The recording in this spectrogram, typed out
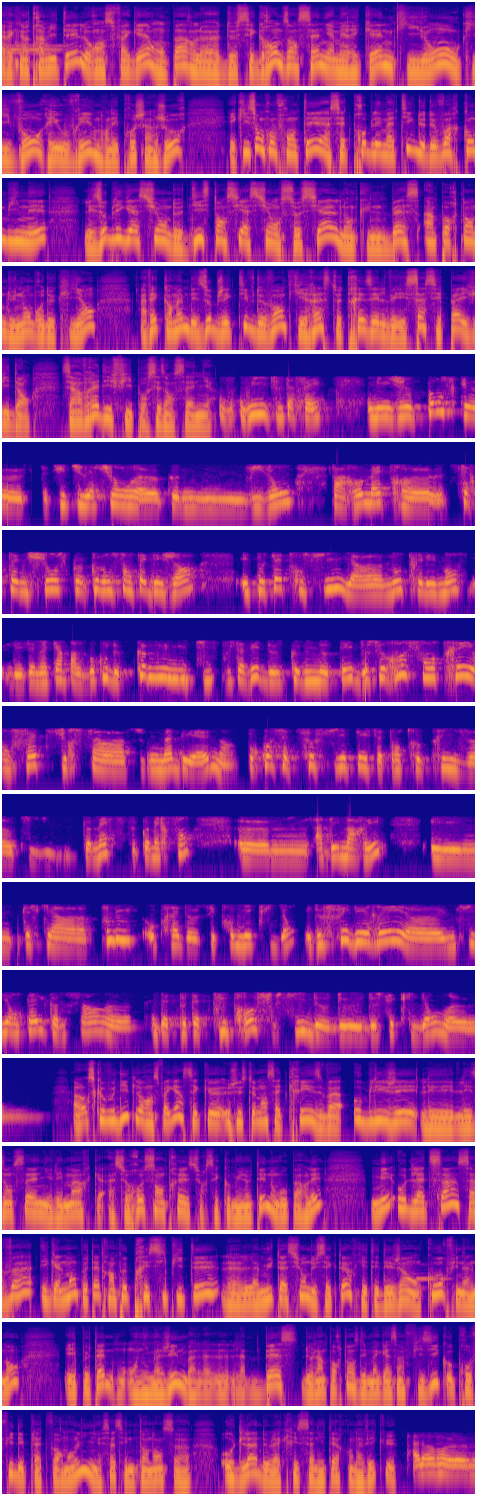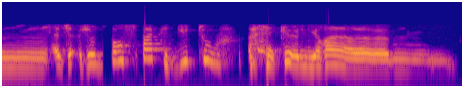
Avec notre invité, Laurence Faguer, on parle de ces grandes enseignes américaines qui ont ou qui vont réouvrir dans les prochains jours et qui sont confrontées à cette problématique de devoir combiner les obligations de distanciation sociale, donc une baisse importante du nombre de clients, avec quand même des objectifs de vente qui restent très élevés. Et ça, c'est pas évident. C'est un vrai défi pour ces enseignes. Oui, tout à fait. Mais je pense que cette situation euh, que nous vivons va remettre euh, certaines choses que, que l'on sentait déjà. Et peut-être aussi, il y a un autre élément, les Américains parlent beaucoup de community, vous savez, de communauté, de se recentrer en fait sur sa, son ADN. Pourquoi cette société, cette entreprise qui commerce, commerçant, euh, a démarré et qu'est-ce qui a plu auprès de ses premiers clients? Et de fédérer euh, une clientèle comme ça, euh, d'être peut-être plus proche aussi de, de, de ses clients. Alors, ce que vous dites, Laurence Fagar, c'est que justement cette crise va obliger les, enseignes et les marques à se recentrer sur ces communautés dont vous parlez. Mais au-delà de ça, ça va également peut-être un peu précipiter la, mutation du secteur qui était déjà en cours finalement. Et peut-être, on imagine, bah, la, baisse de l'importance des magasins physiques au profit des plateformes en ligne. Ça, c'est une tendance euh, au-delà de la crise sanitaire qu'on a vécue. Alors, euh, je ne pense pas du tout qu'il y aura euh,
